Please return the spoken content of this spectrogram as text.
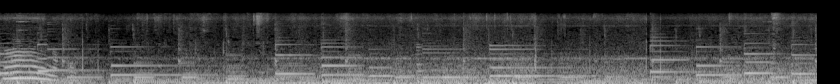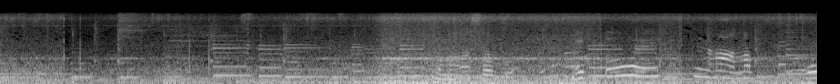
Ay, nako. Sa mga sabon. Ito eh. Hinahanap ko.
